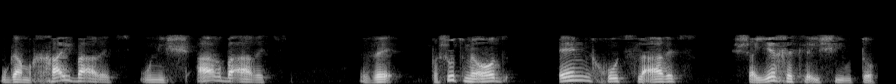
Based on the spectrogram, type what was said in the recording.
הוא גם חי בארץ, הוא נשאר בארץ, ופשוט מאוד אין חוץ לארץ שייכת לאישיותו.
